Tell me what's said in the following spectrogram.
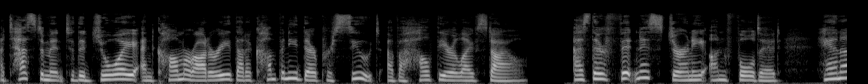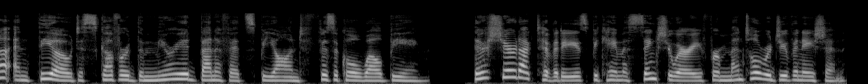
a testament to the joy and camaraderie that accompanied their pursuit of a healthier lifestyle. As their fitness journey unfolded, Hannah and Theo discovered the myriad benefits beyond physical well-being. Their shared activities became a sanctuary for mental rejuvenation,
